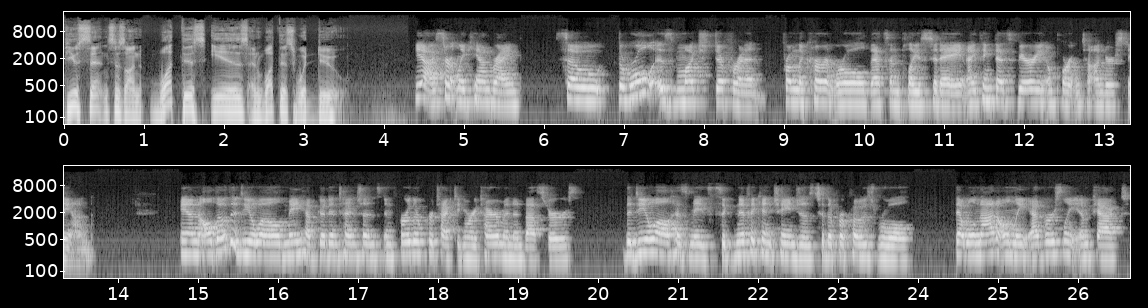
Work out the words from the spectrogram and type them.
few sentences on what this is and what this would do? Yeah, I certainly can, Brian. So the rule is much different from the current rule that's in place today. And I think that's very important to understand. And although the DOL may have good intentions in further protecting retirement investors, the DOL has made significant changes to the proposed rule that will not only adversely impact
